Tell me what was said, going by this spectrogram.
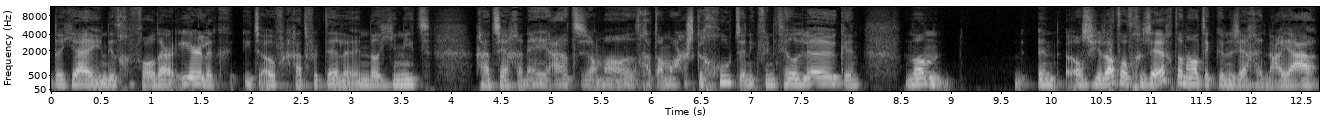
dat jij in dit geval daar eerlijk iets over gaat vertellen. En dat je niet gaat zeggen, nee, ja, het, is allemaal, het gaat allemaal hartstikke goed en ik vind het heel leuk. En, dan, en als je dat had gezegd, dan had ik kunnen zeggen, nou ja,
